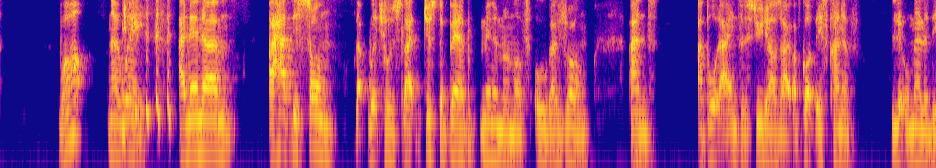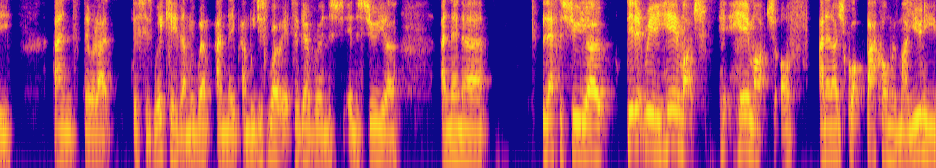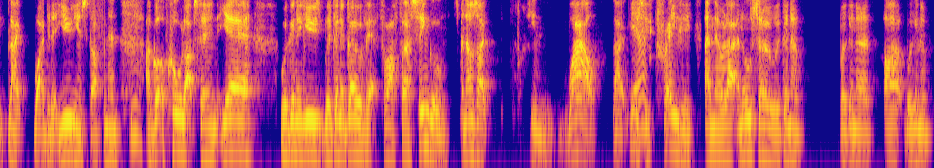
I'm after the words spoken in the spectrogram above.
what? No way. and then um, I had this song that which was like just the bare minimum of All Goes Wrong. And I brought that into the studio. I was like, I've got this kind of little melody. And they were like, this is wicked. And we went and they and we just wrote it together in the in the studio. And then uh, left the studio, didn't really hear much hear much of and then I just got back on with my uni, like what I did at uni and stuff. And then I got a call up saying, Yeah, we're gonna use we're gonna go with it for our first single. And I was like, fucking wow, like this is crazy. And they were like, and also we're gonna we're gonna uh, we're gonna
